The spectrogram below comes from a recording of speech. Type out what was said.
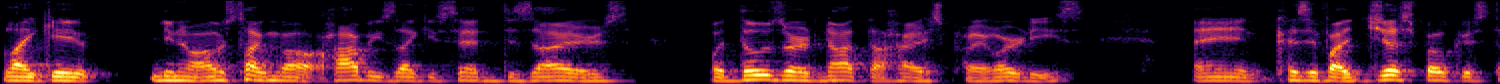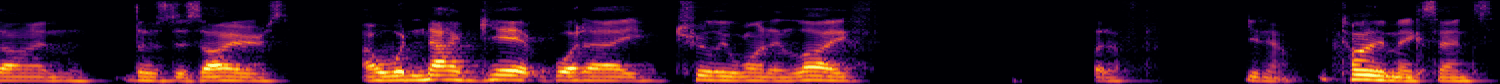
like it, you know, I was talking about hobbies, like you said, desires, but those are not the highest priorities. And because if I just focused on those desires, I would not get what I truly want in life. But if you know, totally makes sense.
